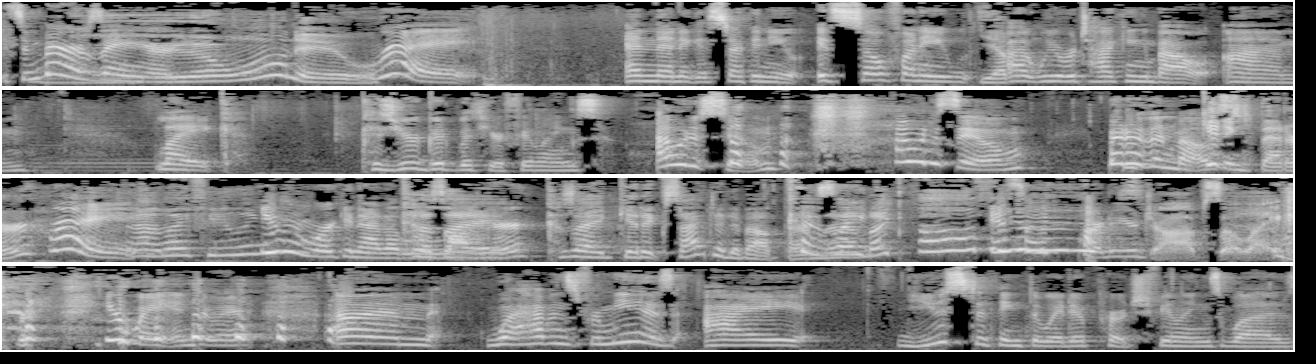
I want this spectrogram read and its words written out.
It's embarrassing. you don't want to. Right. And then it gets stuck in you. It's so funny. Yep. Uh, we were talking about, um, like, because you're good with your feelings. I would assume. I would assume. Better than most. Getting better. Right. At my feelings. You've been working at it a little because I, longer. I get excited about them. Because like, I'm like, oh, it's feelings. like part of your job, so like you're way into it. Um, what happens for me is I used to think the way to approach feelings was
